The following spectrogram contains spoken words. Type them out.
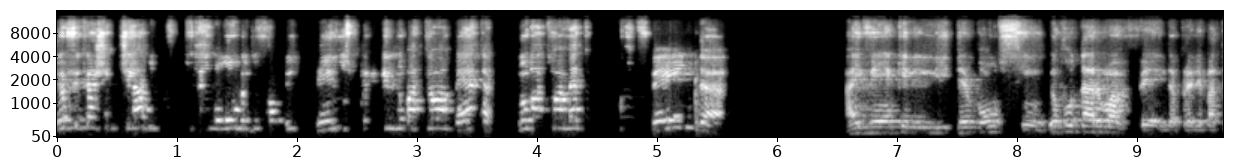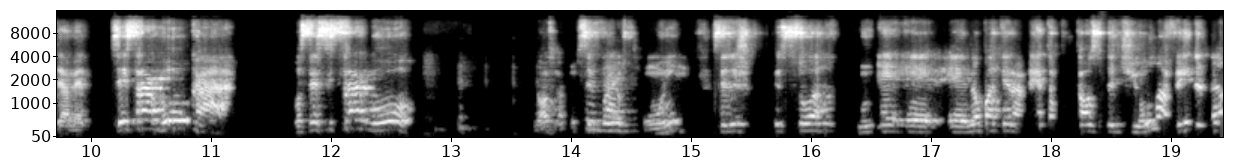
Eu ficar chateado com o nome do meu Deus, porque ele não bateu a meta, não bateu a meta com venda. Aí vem aquele líder bonzinho. Eu vou dar uma venda para ele bater a meta. Você estragou, cara. Você se estragou. Nossa, você foi ruim. Você deixou a pessoa é, é, é, não bater na meta por causa de uma venda. Não,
